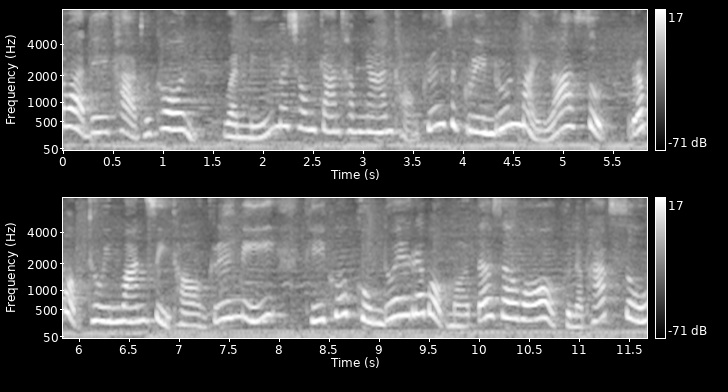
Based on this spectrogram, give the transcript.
สวัสดีค่ะทุกคน วันนี้มาชมการทำงานของเครื่องสกรีนรุ่นใหม่ล่าสุด ระบบ2 in 1สีทองเครื่องนี้ ที่ควบคุมด้วยระบบมอเตอร์เซอร์โวคุณภาพสูง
